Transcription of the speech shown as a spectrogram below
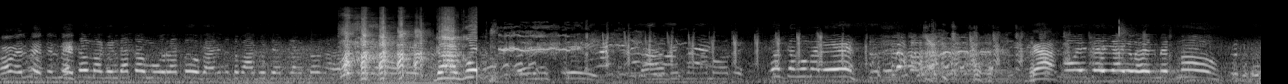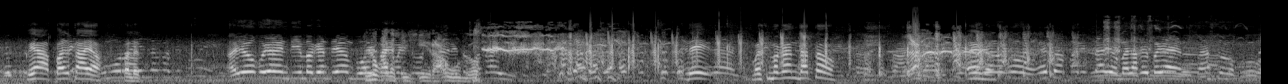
Oh, helmet, helmet. Ito, maganda to, mura to. Galing to sa bago semplang to. Na. Gago! NSK. Lahabit ng kamote. Huwag kang umalis! Kaya, Kung kaya yung helmet mo. kaya, palit tayo. Palit. Eh. Ayoko yan, hindi maganda yan. Buhay Ano ka nasisira, ulo? Hindi, mas maganda to. Ayun. Ito, palit tayo. Malaki ba yan? Pasok. Oh.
